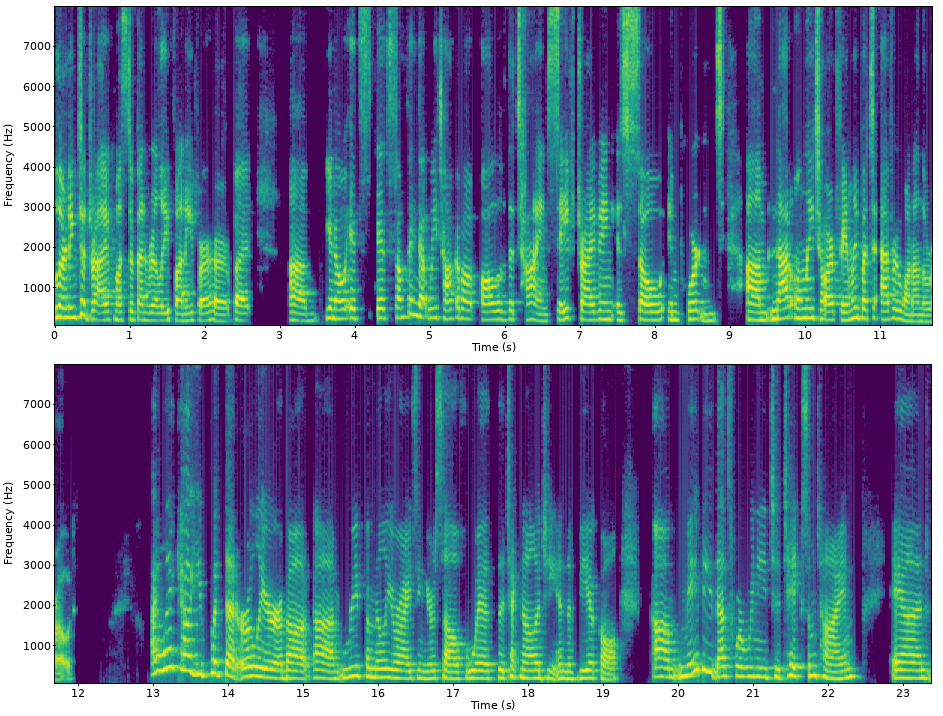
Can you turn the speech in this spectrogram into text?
Learning to drive must have been really funny for her. But Um, you know, it's it's something that we talk about all of the time. Safe driving is so important, um, not only to our family but to everyone on the road. I like how you put that earlier about um, refamiliarizing yourself with the technology in the vehicle. Um, maybe that's where we need to take some time and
